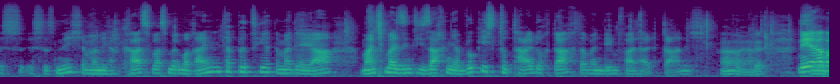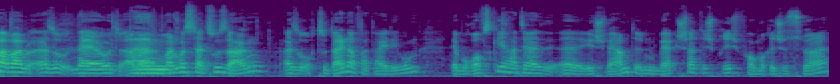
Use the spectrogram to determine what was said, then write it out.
ist, ist es nicht. Und man ja, krass, was man immer reininterpretiert. Dann meinte er, ja, manchmal sind die Sachen ja wirklich total durchdacht, aber in dem Fall halt gar nicht. Ah, Okay. Nee, aber, aber, also, naja, gut, aber Ähm, man muss dazu sagen, also auch zu deiner Verteidigung, der Borowski hat ja äh, geschwärmt im Werkstattgespräch vom Regisseur,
